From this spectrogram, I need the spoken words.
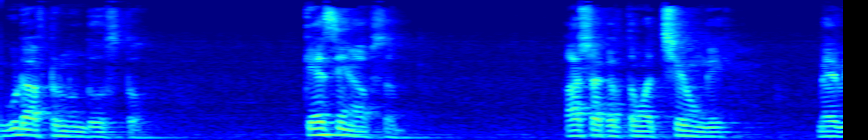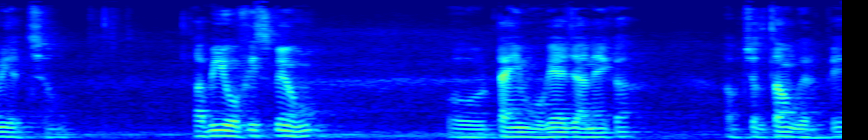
गुड आफ्टरनून दोस्तों। कैसे हैं आप सब? आशा करता हूँ अच्छे होंगे। मैं भी अच्छा हूँ। अभी ऑफ़िस में हूँ और टाइम हो गया जाने का। अब चलता हूँ घर पे।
